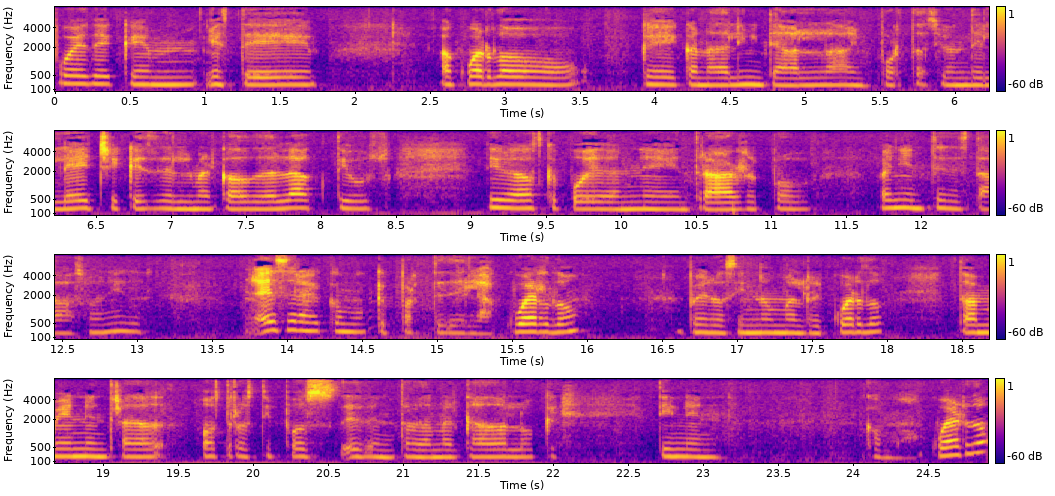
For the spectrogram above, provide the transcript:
puede que mm, este acuerdo que Canadá limita la importación de leche, que es el mercado de lácteos, derivados que pueden entrar provenientes de Estados Unidos. Ese era como que parte del acuerdo, pero si no mal recuerdo, también entra otros tipos dentro del mercado lo que tienen como acuerdo.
